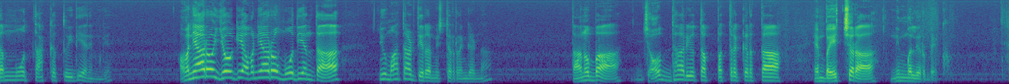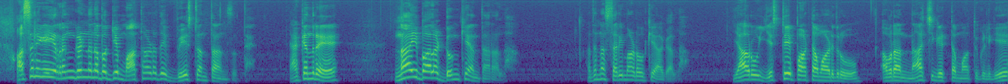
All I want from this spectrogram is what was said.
ದಮ್ಮು, ತಾಕತ್ತು ಇದೆಯಾ ನಿಮ್ಗೆ? ಅವನ್ಯಾರೋ ಯೋಗಿ, ಅವನ್ಯಾರೋ ಮೋದಿ ಅಂತ ನೀವು ಮಾತಾಡ್ತೀರಾ ಮಿಸ್ಟರ್ ರಂಗಣ್ಣ? ತಾನೊಬ್ಬ ಜವಾಬ್ದಾರಿಯುತ ಪತ್ರಕರ್ತ ಎಂಬ ಎಚ್ಚರ ನಿಮ್ಮಲ್ಲಿರಬೇಕು. ಅಸಲಿಗೆ ಈ ರಂಗಣ್ಣನ ಬಗ್ಗೆ ಮಾತಾಡೋದೇ ವೇಸ್ಟ್ ಅಂತ ಅನ್ಸುತ್ತೆ. ಯಾಕಂದ್ರೆ ನಾಯಿ ಬಾಲ ಡೊಂಕೆ ಅಂತಾರಲ್ಲ, ಅದನ್ನ ಸರಿ ಮಾಡೋಕೆ ಆಗಲ್ಲ. ಯಾರು ಎಷ್ಟೇ ಪಾಠ ಮಾಡಿದರೂ ಅವರ ನಾಚಿಗೆಟ್ಟ ಮಾತುಗಳಿಗೆ,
